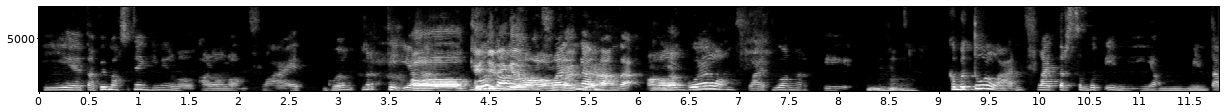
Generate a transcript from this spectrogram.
iya tapi maksudnya gini loh kalau long flight gue ngerti ya Oh, Oke, gue jadi kita kalau long long flight flight enggak ya. enggak enggak Oh, kalau gue long flight gue ngerti Mhm. kebetulan flight tersebut ini yang minta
